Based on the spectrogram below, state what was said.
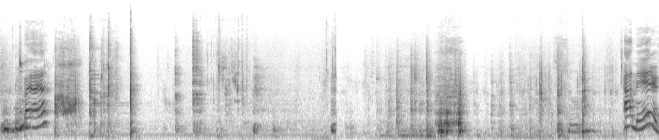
Mhm. Zwei Eier? Ah, Mehl.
